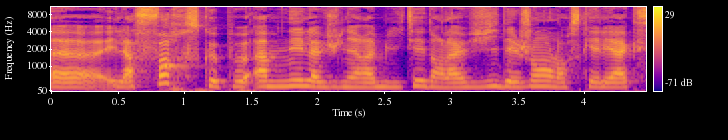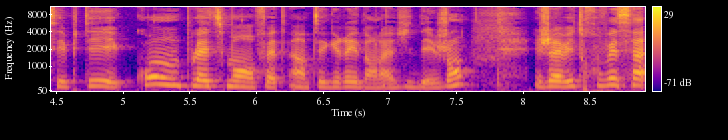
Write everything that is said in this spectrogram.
euh, et la force que peut amener la vulnérabilité dans la vie des gens lorsqu'elle est acceptée et complètement en fait intégrée dans la vie des gens. J'avais trouvé ça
